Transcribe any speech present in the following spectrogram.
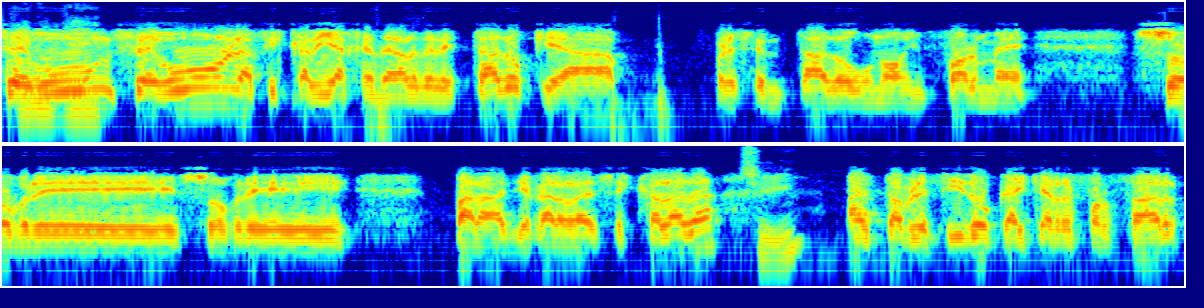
según, según la Fiscalía General del Estado, que ha presentado unos informes sobre, sobre para llegar a la desescalada, ha establecido que hay que reforzar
